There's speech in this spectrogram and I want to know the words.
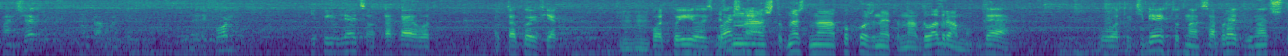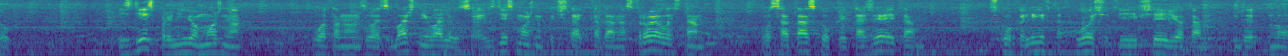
планшет, ну там или телефон, и появляется вот такая вот, вот такой эффект. Мгм. Вот появилась Это башня. на, что, на, на, похоже на это, на голограмму. Да. Вот, у тебя их тут надо собрать 12 штук. И здесь про нее можно, вот она называется, башня эволюция. И здесь можно почитать, когда она строилась, там высота, сколько этажей, там сколько лифтов, площадь и все ее там, ну,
